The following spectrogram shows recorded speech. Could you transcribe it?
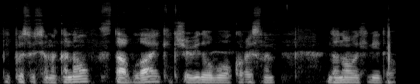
Підписуйся на канал, став лайк, якщо відео було корисним. До нових відео.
